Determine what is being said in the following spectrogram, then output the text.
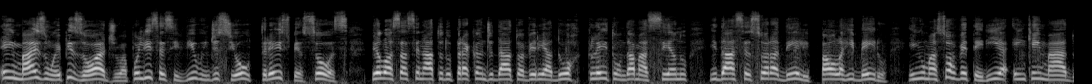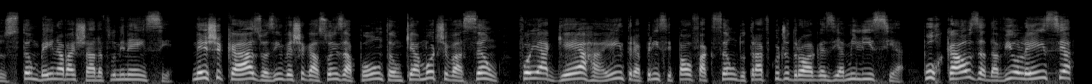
Em mais um episódio, a Polícia Civil indiciou três pessoas pelo assassinato do pré-candidato a vereador Cleiton Damasceno e da assessora dele, Paula Ribeiro, em uma sorveteria em Queimados, também na Baixada Fluminense. Neste caso, as investigações apontam que a motivação foi a guerra entre a principal facção do tráfico de drogas e a milícia. Por causa da violência,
